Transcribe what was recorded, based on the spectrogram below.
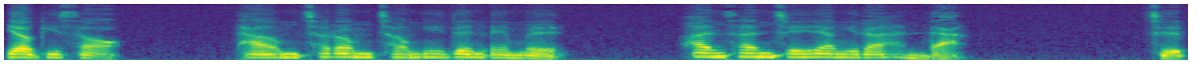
여기서 다음처럼 정의된 M을 환산 질량이라 한다. 즉,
